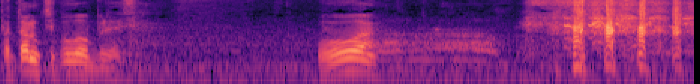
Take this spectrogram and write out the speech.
Потом тепло, блядь. Во.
